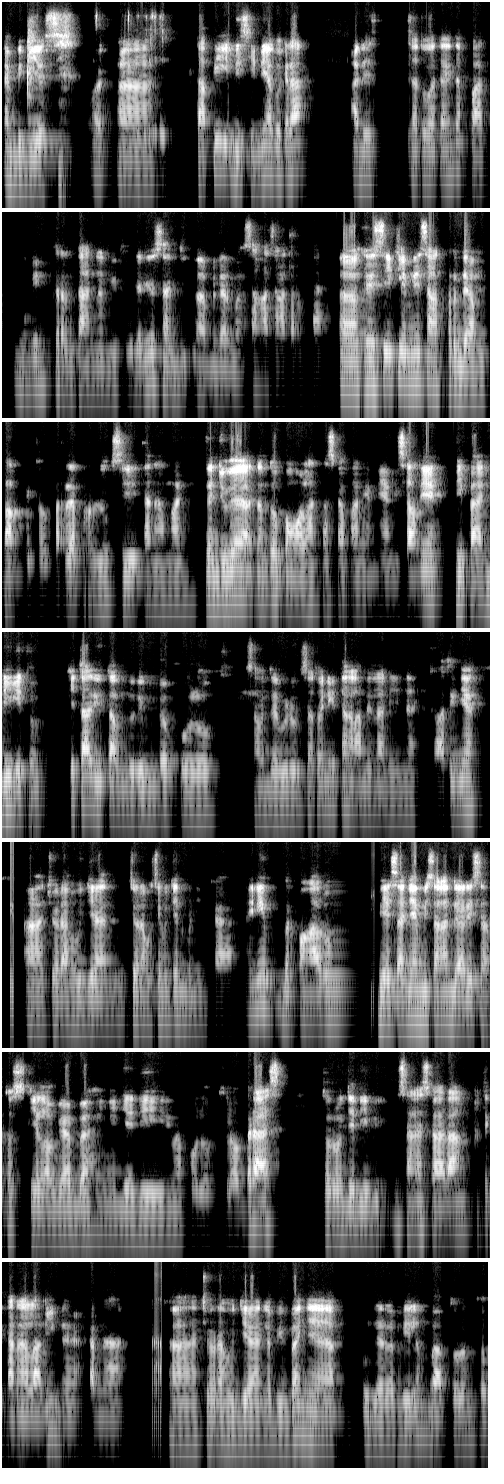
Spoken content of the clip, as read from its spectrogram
ambiguous. Uh, tapi di sini aku kira ada satu kata yang tepat mungkin kerentanan gitu. Dan itu uh, benar mas sangat sangat rentan. Uh, krisis iklim ini sangat berdampak gitu pada produksi tanaman dan juga tentu pengolahan pasca panennya. Misalnya di padi gitu kita di tahun 2020 sampai 2021 ini kita ngalamin lanina gitu. Artinya uh, curah hujan curah musim hujan meningkat. Ini berpengaruh biasanya misalnya dari 100 kilo gabah ini jadi 50 kilo beras, turun jadi misalnya sekarang ketika karena lanina, karena uh, curah hujan lebih banyak, udara lebih lembab, turun ke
